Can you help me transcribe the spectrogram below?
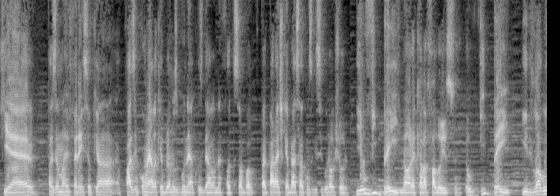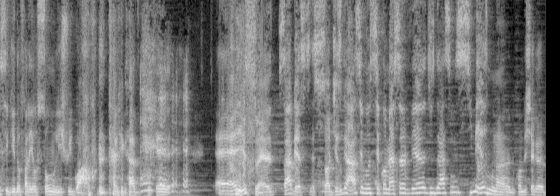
Que é fazer uma referência ao que a- fazem com ela, quebrando os bonecos dela, né? Fala que só va- vai parar de quebrar se ela conseguir segurar o choro. E eu vibrei na hora que ela falou isso. Eu vibrei. E logo em seguida eu falei, eu sou um lixo igual, tá ligado? Porque é, é isso, é, sabe? É, é só desgraça e você começa a ver a desgraça em si mesmo na- quando chega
